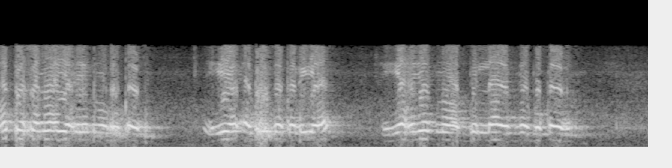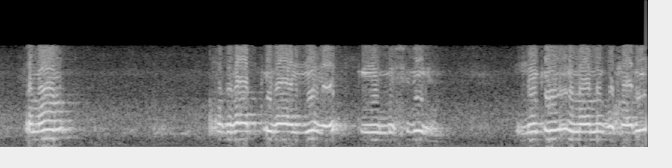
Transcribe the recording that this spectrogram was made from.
حدثنا يحيى بن بكر هي ابو زكريا يحيى بن عبد الله بن تمام حضرات کی رائے یہ ہے کہ مصری ہے لیکن امام بخاری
